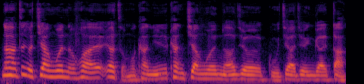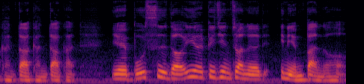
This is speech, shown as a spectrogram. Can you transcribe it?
那这个降温的话要怎么看？你看降温，然后就股价就应该大砍大砍大砍。也不是的，因为毕竟赚了一年半了哈。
